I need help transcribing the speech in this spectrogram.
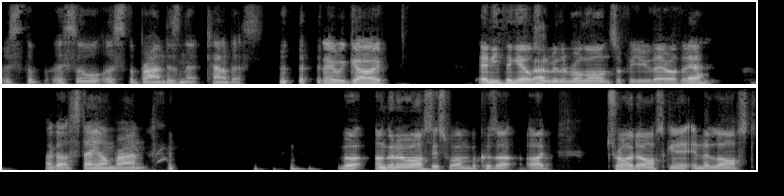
It's the it's all it's the brand, isn't it? Cannabis. there we go. Anything else That- would uh, have been the wrong answer for you there, I think. Yeah. I got to stay on brand. But I'm going to ask this one because I, I tried asking it in the last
